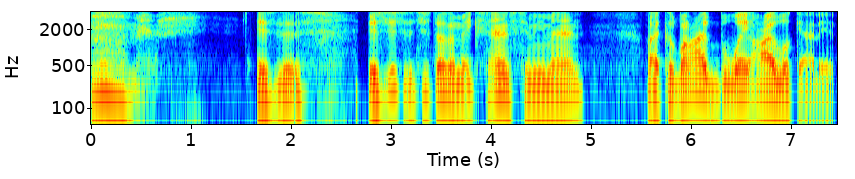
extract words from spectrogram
oh man, it's this. It's just it just doesn't make sense to me, man. Like, cause when I the way I look at it,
